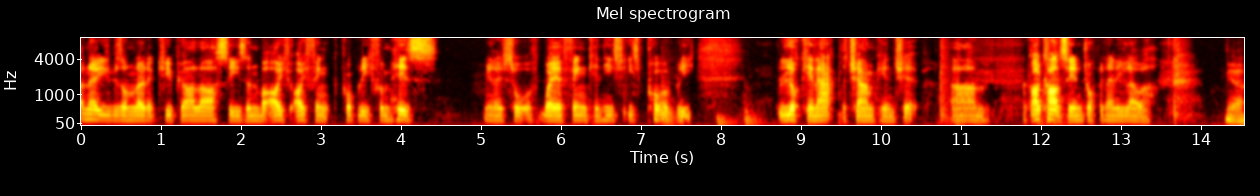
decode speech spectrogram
I know he was on loan at QPR last season, but I I think probably from his, you know, sort of way of thinking, he's he's probably looking at the championship. Um, I can't see him dropping any lower. Yeah,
